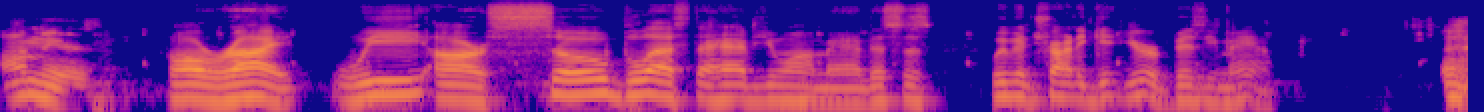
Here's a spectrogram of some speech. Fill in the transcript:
I'm here. All right, we are so blessed to have you on, man. This is we've been trying to get. You're a busy man. no,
